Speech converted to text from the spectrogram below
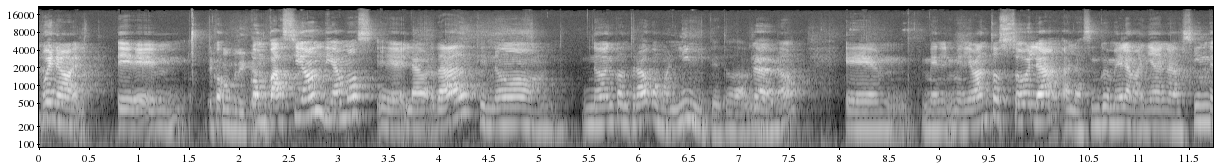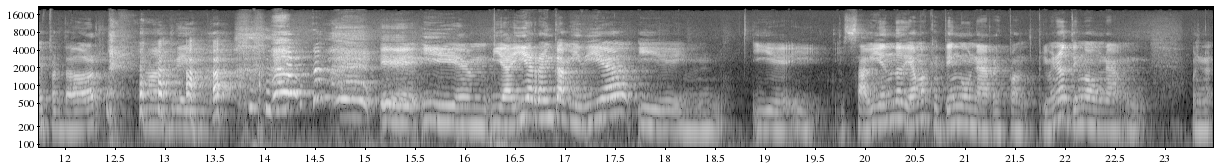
bueno, eh, es con, complicado. compasión, digamos, eh, la verdad que no no he encontrado como el límite todavía, claro. ¿no? Eh, me, me, levanto sola a las 5 y media de la mañana sin despertador. Ah, increíble. eh, y, y, ahí arranca mi día y, y, y sabiendo, digamos, que tengo una Primero tengo una, una,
